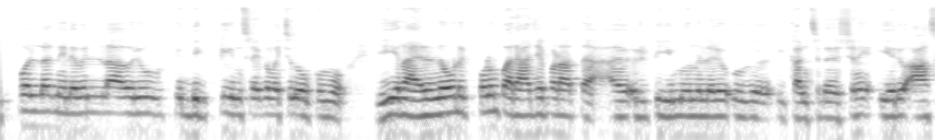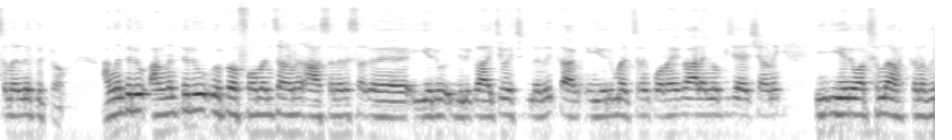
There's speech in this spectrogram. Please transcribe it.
ഇപ്പോൾ ഉള്ള നിലവിലുള്ള ഒരു ബിഗ് ടീംസിനെയൊക്കെ വെച്ച് നോക്കുമ്പോൾ ഈ റയലിനോട് ഇപ്പോഴും പരാജയപ്പെടാത്ത ഒരു ടീം എന്നുള്ളൊരു കൺസിഡറേഷൻ ഈ ഒരു ആസനലിന് കിട്ടണം. അങ്ങനത്തെ ഒരു അങ്ങനത്തെ ഒരു പെർഫോമൻസ് ആണ് ആസനൽ ഈ ഒരു ഇതിൽ കാഴ്ചവെച്ചിട്ടുള്ളത്. കാരണം ഈ ഒരു മത്സരം കുറെ കാലങ്ങൾക്ക് ശേഷമാണ് ഈ ഒരു വർഷം നടക്കുന്നത്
